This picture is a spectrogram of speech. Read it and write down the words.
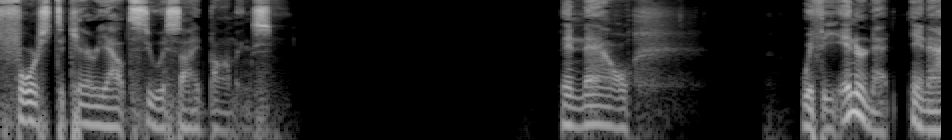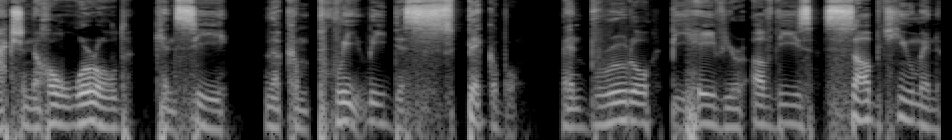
forced to carry out suicide bombings. And now, with the internet in action, the whole world can see the completely despicable and brutal behavior of these subhuman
